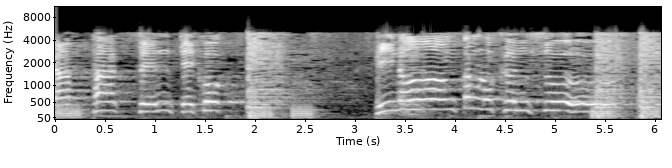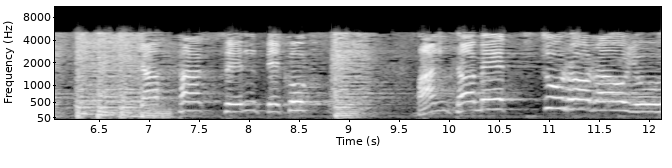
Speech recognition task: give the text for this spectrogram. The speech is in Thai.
จับทักษิณติดคุก พี่น้องต้องลุกขึ้นสู้ จับทักษิณติดคุก พันธมิตรสู้รอเราอยู่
